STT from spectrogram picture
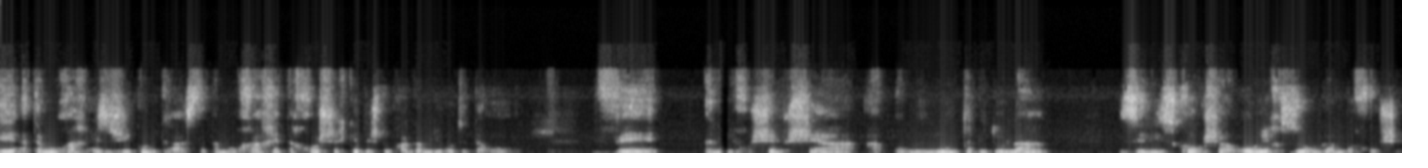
אה, אתה מוכרח איזושהי קונטרסט, אתה מוכרח את החושך כדי שתוכל גם לראות את האור. ו... אני חושב שהאומנות הגדולה זה לזכור שהאור יחזור גם בחושך.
